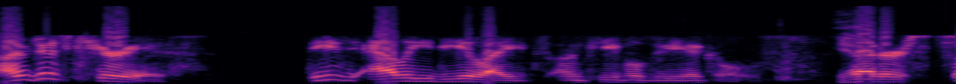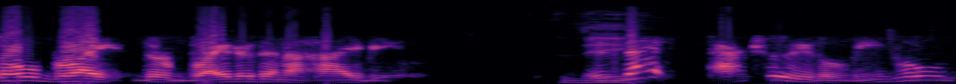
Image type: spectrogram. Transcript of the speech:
I'm just curious. These LED lights on people's vehicles Yep. that are so bright, they're brighter than a high beam. they. Is that actually legal?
